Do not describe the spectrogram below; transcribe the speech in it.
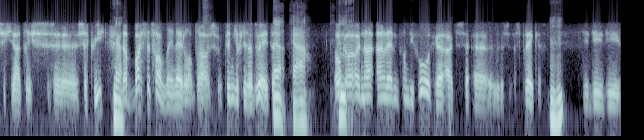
psychiatrisch eh, circuit. Ja. Daar barst het van in Nederland trouwens. Ik weet niet of je dat weet. hè? Ja, ja. Ook En- eh, naar aanleiding van die vorige uits- eh, spreker. Mhm. Die, die, die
